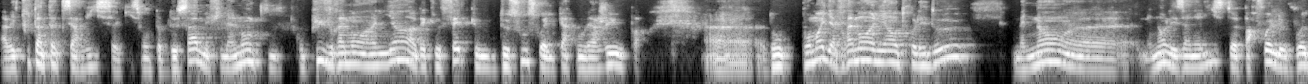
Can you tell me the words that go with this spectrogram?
avec tout un tas de services qui sont au top de ça, mais finalement qui n'ont plus vraiment un lien avec le fait que dessous soit hyper convergé ou pas. Euh, donc pour moi, il y a vraiment un lien entre les deux. Maintenant, euh, maintenant les analystes parfois le voient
